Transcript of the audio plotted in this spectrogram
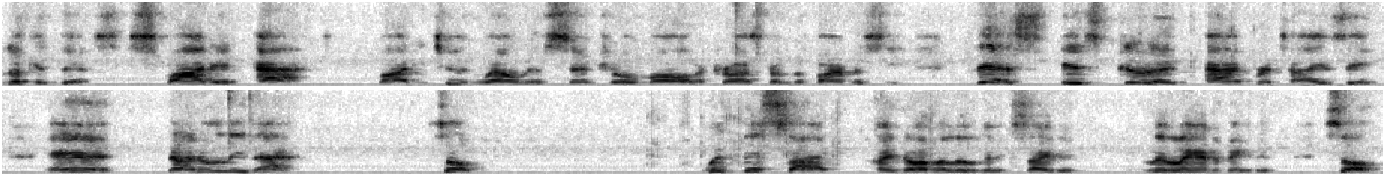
look at this, spotted at Body Tune Wellness Central Mall across from the pharmacy. This is good advertising. And not only that, so with this side, I know I'm a little bit excited, a little animated. So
